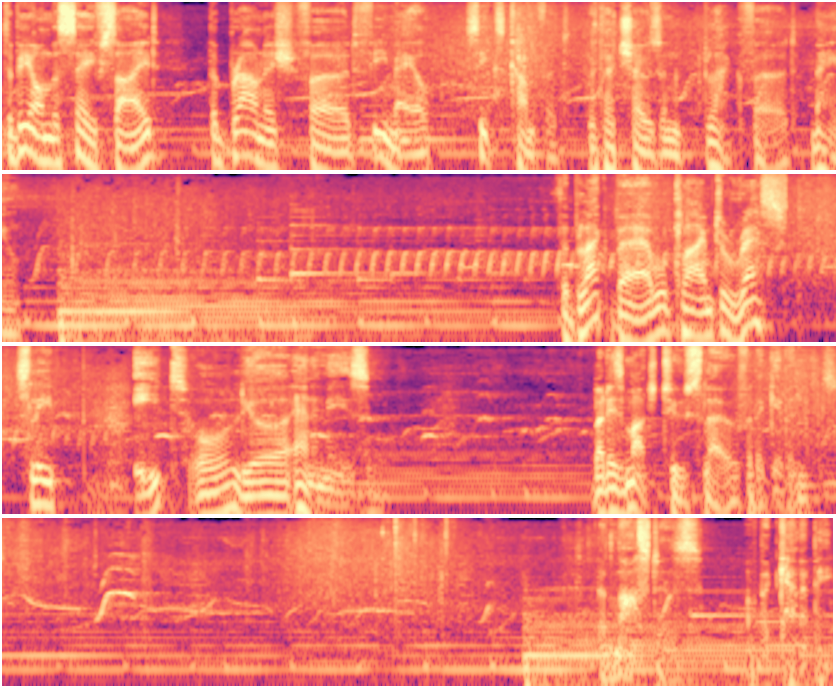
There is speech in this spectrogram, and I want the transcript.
To be on the safe side, the brownish-furred female seeks comfort with her chosen black-furred male. The black bear will climb to rest, sleep, eat, or lure enemies, but is much too slow for the gibbons. The masters of the canopy.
